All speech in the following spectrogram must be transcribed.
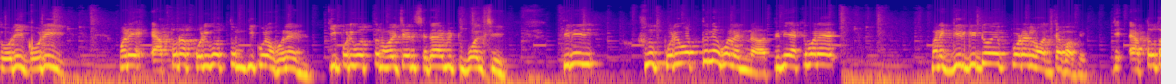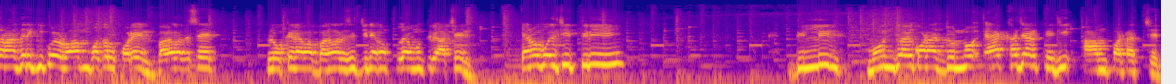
তড়ি গড়ি। মানে এতটা পরিবর্তন কি করে হলেন? কি পরিবর্তন হয়েছেন সেটা আমি একটু বলছি। তিনি শুধু পরিবর্তনই হলেন না, তিনি একেবারে মানে গিরগিট হয়ে পড়ে লজ্জা পাবে। যে এত তাড়াতাড়ি কি করে রং বদল করেন বাংলাদেশের লোকেরা বা বাংলাদেশের যিনি এখন প্রধানমন্ত্রী আছেন, কেন বলছি তিনি? দিল্লির মন জয় করার জন্য এক হাজার কেজি আম পাঠাচ্ছেন।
